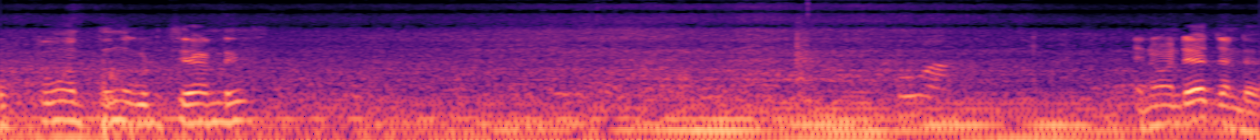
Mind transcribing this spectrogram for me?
ഉപ്പ് മൊത്തം കുടിച്ചാണ്ട്. എന്നെ മറ്റേ അച്ഛന്റെ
